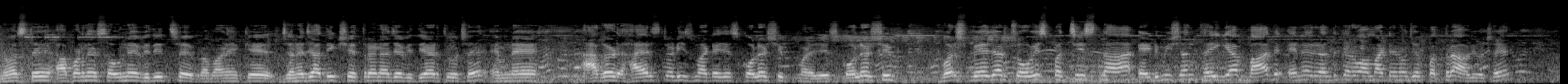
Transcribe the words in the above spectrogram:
નમસ્તે. આપણને સૌને વિદિત છે એ પ્રમાણે કે જનજાતિ ક્ષેત્રના જે વિદ્યાર્થીઓ છે, એમને આગળ હાયર સ્ટડીઝ માટે જે સ્કોલરશિપ મળે છે. સ્કોલરશિપ વર્ષ બે હજાર ચોવીસ પચીસના એડમિશન થઈ ગયા બાદ એને રદ કરવા માટેનો જે પત્ર આવ્યો છે,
